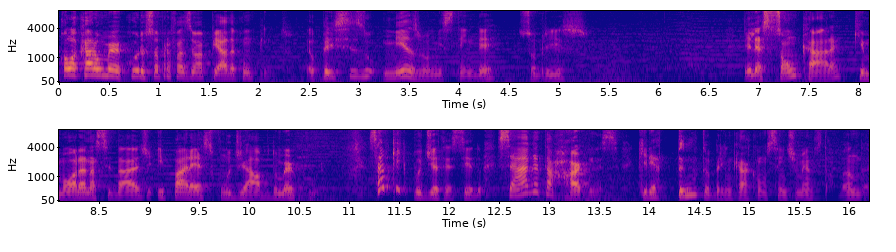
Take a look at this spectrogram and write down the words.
Colocaram o Mercúrio só para fazer uma piada com o Pinto. Eu preciso mesmo me estender sobre isso? Ele é só um cara que mora na cidade e parece com o diabo do Mercúrio. Sabe o que, podia ter sido? Se a Agatha Harkness queria tanto brincar com os sentimentos da Wanda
